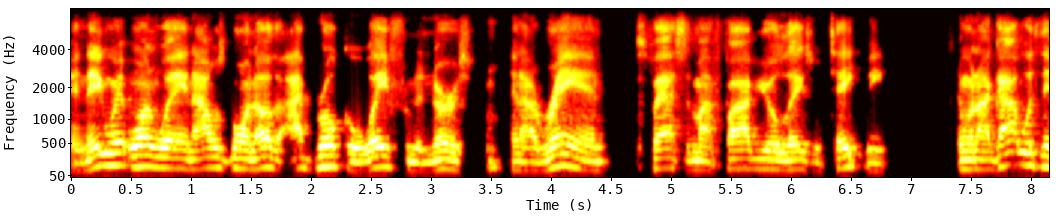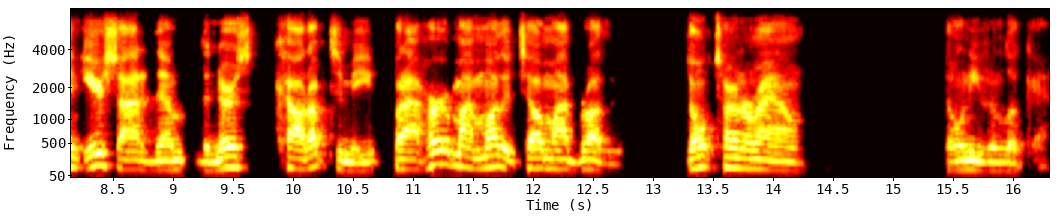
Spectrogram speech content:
and they went one way and I was going the other. I broke away from the nurse and I ran as fast as my five year old legs would take me. And when I got within earshot of them, the nurse caught up to me. But I heard my mother tell my brother, don't turn around. Don't even look at him.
